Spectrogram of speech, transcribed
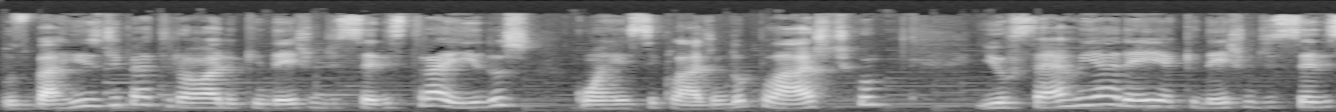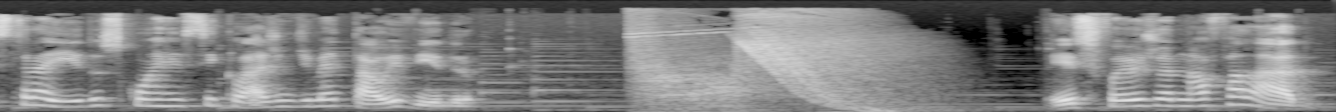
os barris de petróleo que deixam de ser extraídos com a reciclagem do plástico e o ferro e areia que deixam de ser extraídos com a reciclagem de metal e vidro. Esse foi o Jornal Falado.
